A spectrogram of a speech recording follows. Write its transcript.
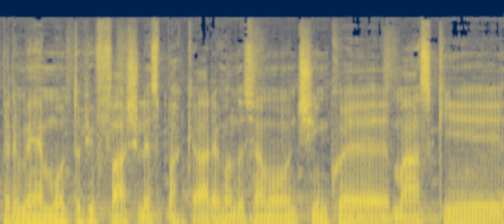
per me è molto più facile spaccare quando siamo in 5 maschi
